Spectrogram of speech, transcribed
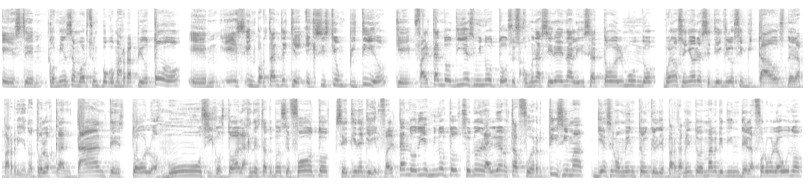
este, comienza a moverse un poco más rápido todo. Em, es importante que existe un pitido que faltando 10 minutos, es como una sirena, le dice a todo el mundo, bueno señores, se tienen que ir los invitados de la parrilla, ¿no? Todos los cantantes, todos los músicos, toda la gente está tomándose fotos, se tiene que ir. Faltando 10 minutos, suena una alerta fuertísima y es el momento en que el departamento de marketing de la Fórmula 1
